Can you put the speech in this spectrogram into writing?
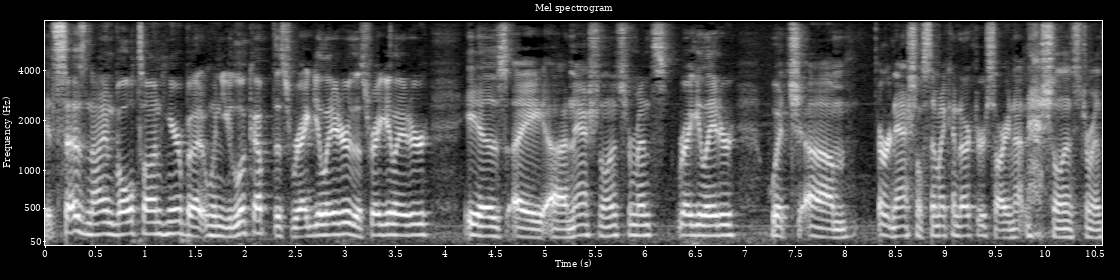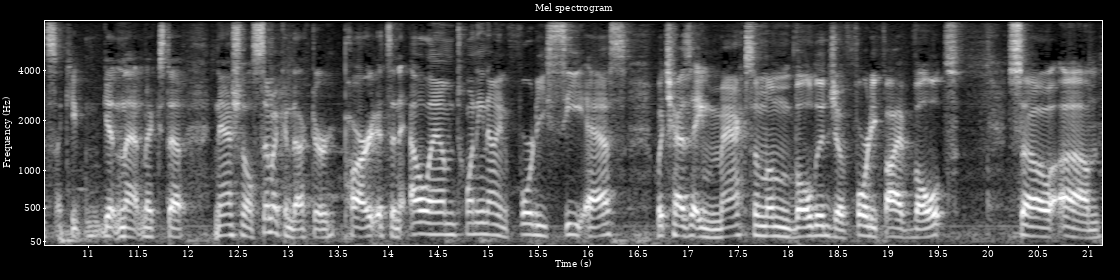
It says 9 volts on here but when you look up this regulator this regulator is a uh, National Instruments regulator which um, or National Semiconductor sorry not National Instruments I keep getting that mixed up. National Semiconductor part it's an LM2940CS which has a maximum voltage of 45 volts so um,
